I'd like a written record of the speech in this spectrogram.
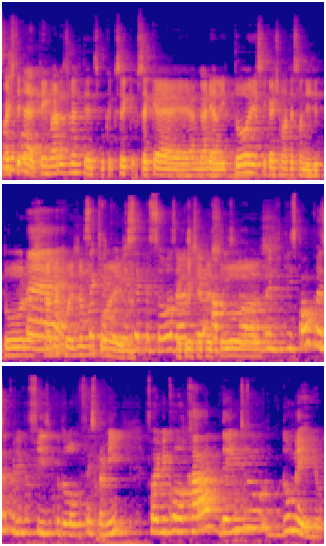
Mas tem, é, tem várias vertentes, porque você, você quer angariar leitores, você quer chamar atenção de editoras, é, cada coisa é uma você coisa. Você quer conhecer pessoas, eu acho que pessoas... a principal, a principal coisa que o livro físico do Lobo fez pra mim foi me colocar dentro do meio,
